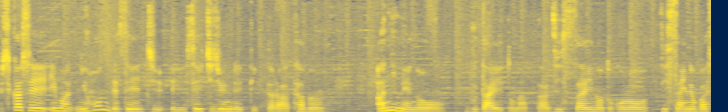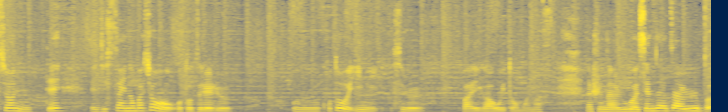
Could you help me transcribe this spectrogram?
しかし今日本で聖地,、えー、聖地巡礼って言ったら多分アニメの舞台となった実際のところ実際の場所に行って、えー、実際の場所を訪れることを意味する場合が多いと思います。但是呢，如果现在在日本，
